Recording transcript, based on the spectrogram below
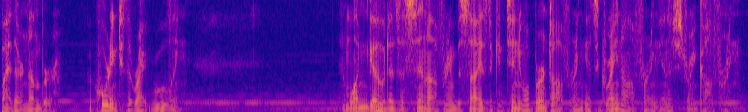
by their number, according to the right ruling. And one goat as a sin offering besides the continual burnt offering, its grain offering, and its drink offering.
